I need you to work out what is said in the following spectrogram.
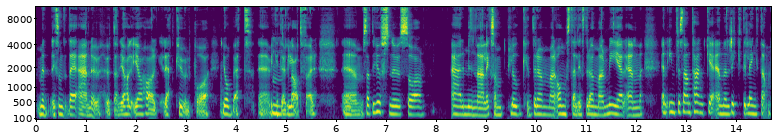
med liksom där jag är nu, utan jag har, jag har rätt kul på jobbet, eh, vilket mm. jag är glad för. Um, så att just nu så är mina liksom pluggdrömmar, omställningsdrömmar mer en, en intressant tanke än en riktig längtan.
